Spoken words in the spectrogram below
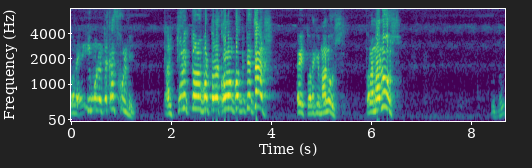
তোরা এমন একটা কাজ করলি। তার চরিত্রের উপর তোরা কলঙ্ক দিতে চাস? এই, তোরা কি মানুষ? তোরা মানুষ? হুজুর?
